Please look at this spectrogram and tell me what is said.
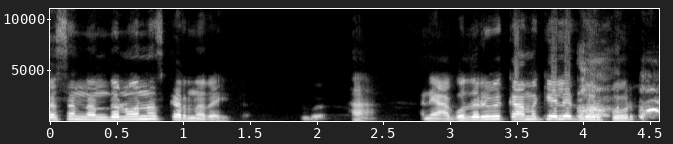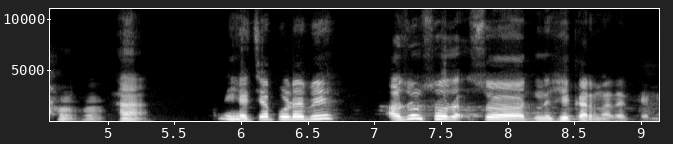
तसं नंदनवनच करणार आहे बरं. हा आणि अगोदर बी काम केलेत भरपूर. हा. ह्याच्या पुढे बी अजून सुध- सु- हे करणार आहेत त्याने.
